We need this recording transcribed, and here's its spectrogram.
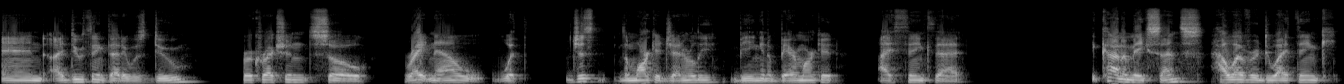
And I do think that it was due for a correction. So right now with just the market generally being in a bear market, I think that it kind of makes sense. However, do I think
